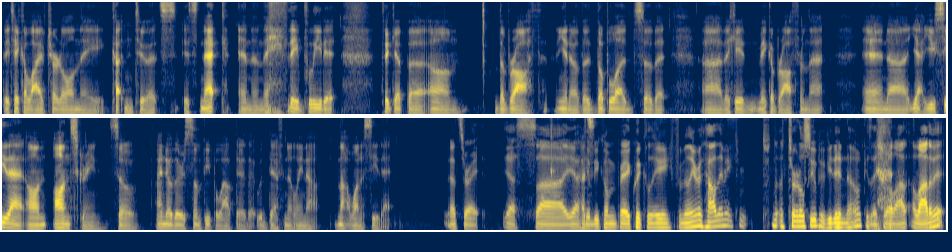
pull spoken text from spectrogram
they take a live turtle and they cut into its its neck, and then they they bleed it to get the um the broth, you know, the the blood, so that uh, they could make a broth from that. And uh, yeah, you see that on on screen. So I know there's some people out there that would definitely not not want to see that. That's right. Yes. Uh, yeah. That's- You'll become very quickly familiar with how they make t- t- turtle soup if you didn't know, because I show a lot, a lot of it.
